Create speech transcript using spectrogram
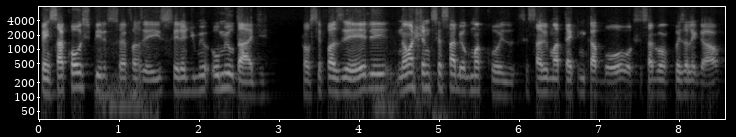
pensar qual espírito você vai fazer isso, seria de humildade. Para você fazer ele não achando que você sabe alguma coisa, você sabe uma técnica boa, você sabe uma coisa legal,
